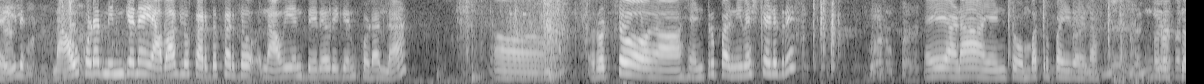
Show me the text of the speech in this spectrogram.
ಡೈಲಿ ನಾವು ಕೊಡೋದು ನಿಮಗೇನೆ, ಯಾವಾಗಲೂ ಕರೆದು ಕರೆದು. ನಾವು ಏನು ಬೇರೆಯವ್ರಿಗೇನು ಕೊಡಲ್ಲ. ರೊಟ್ಟು ಎಂಟು ರೂಪಾಯಿ. ನೀವೆಷ್ಟು ಹೇಳಿದ್ರಿ? ಏ ಅಣ್ಣ ಎಂಟು ಒಂಬತ್ತು ರೂಪಾಯಿ ಇದೆ ಅಣ್ಣ. ರೊಟ್ಟು.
